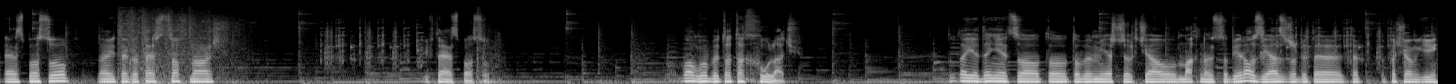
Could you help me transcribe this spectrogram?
W ten sposób. No i tego też cofnąć. I w ten sposób. Mogłoby to tak hulać. Tutaj jedynie co, to, to bym jeszcze chciał machnąć sobie rozjazd, żeby te, te, te pociągi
